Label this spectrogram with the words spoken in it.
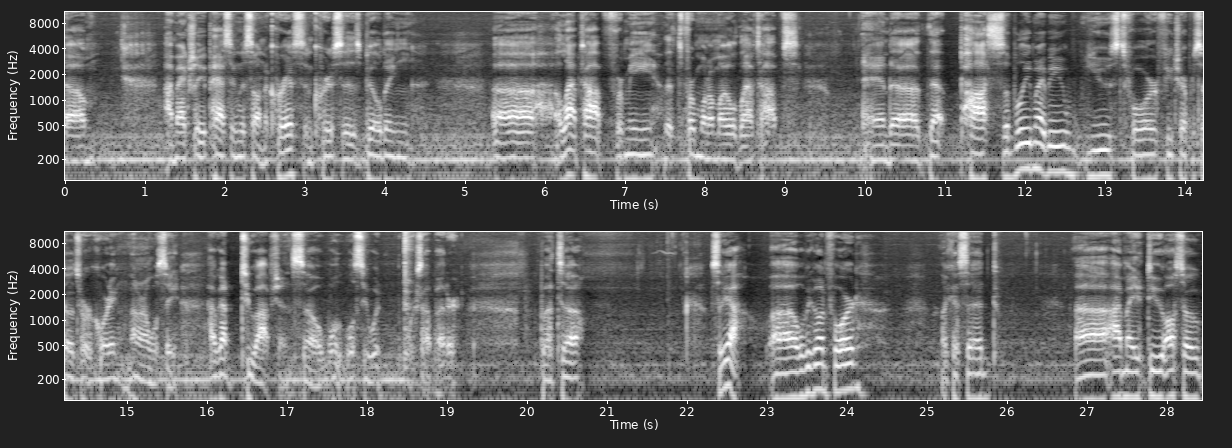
Um, I'm actually passing this on to Chris, and Chris is building uh, a laptop for me that's from one of my old laptops. And uh, that possibly might be used for future episodes or recording. I don't know, we'll see. I've got two options, so we'll, we'll see what works out better. But, uh, so yeah, uh, we'll be going forward. Like I said, uh, I may do also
